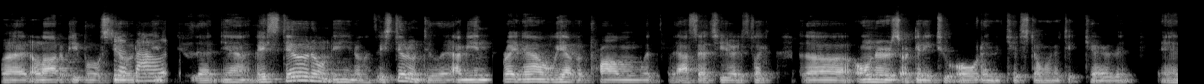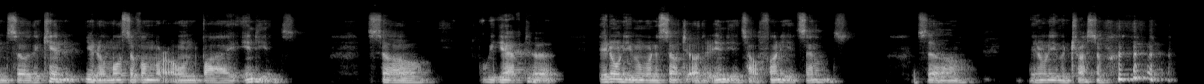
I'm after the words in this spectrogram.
but a lot of people still about do that. Yeah, they still don't. You know, they still don't do it. I mean, right now we have a problem with assets here. It's like the owners are getting too old, and the kids don't want to take care of it, and so they can't. You know, most of them are owned by Indians, so we have to. They don't even want to sell to other Indians. How funny it sounds. So they don't even trust them.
